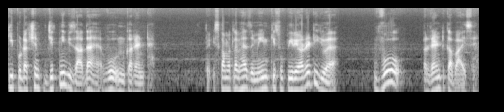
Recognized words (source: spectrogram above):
की प्रोडक्शन जितनी भी ज़्यादा है, वो उनका रेंट है। तो इसका मतलब है ज़मीन की सुपीरियोरिटी जो है, वो रेंट का बायस है।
